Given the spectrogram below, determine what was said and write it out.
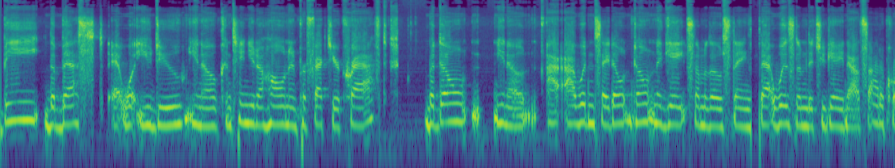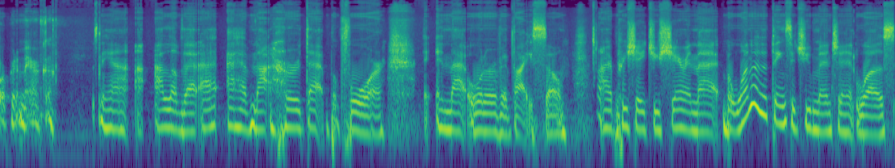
be the best at what you do, you know, continue to hone and perfect your craft. But don't, you know, I, I wouldn't say don't don't negate some of those things, that wisdom that you gained outside of corporate America. Yeah, I, I love that. I, I have not heard that before in that order of advice. So I appreciate you sharing that. But one of the things that you mentioned was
